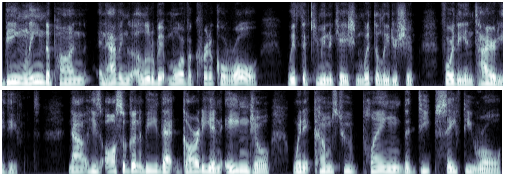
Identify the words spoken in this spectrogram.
being leaned upon and having a little bit more of a critical role with the communication, with the leadership for the entirety defense. Now, he's also going to be that guardian angel when it comes to playing the deep safety role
